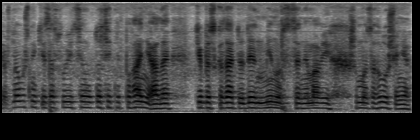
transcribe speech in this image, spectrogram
Що ж, наушники за свою ціну досить непогані, але хотів би сказати один мінус, це не мав їх шумозаглушення.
